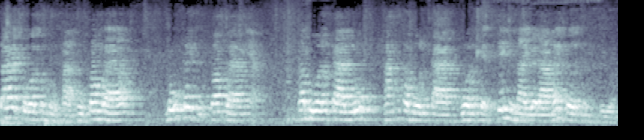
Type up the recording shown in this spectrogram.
ได้ตัวสมุนไพรถูกต้องแล้วลุกได้ถูกต้องแล้วเนี่ย กระบวนการลุกทั้งกระบวนการควรเสร็จสิ้นในเวลาไม่เกินหนึ่งเดือน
